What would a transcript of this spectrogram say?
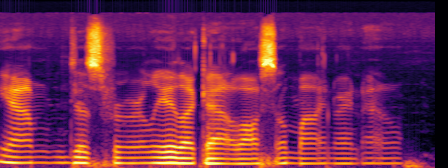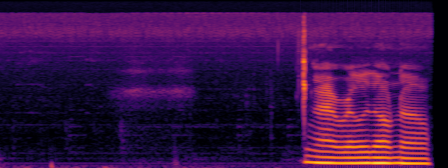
Yeah, I'm just really like a loss of mind right now. I really don't know.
